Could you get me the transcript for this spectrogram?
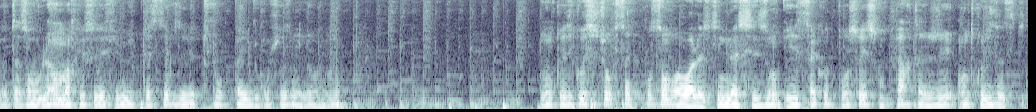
de toute façon, là, on marque sur les films de placés, vous avez toujours pas eu grand chose, malheureusement. Donc, du coup, c'est toujours 5% pour avoir le skin de la saison et 50% ils sont partagés entre les autres skins.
